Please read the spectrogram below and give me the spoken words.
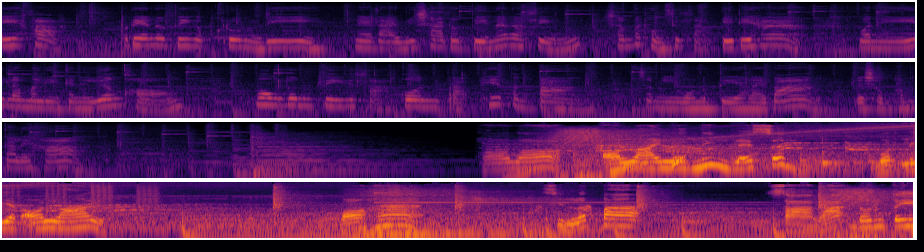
ดีค่ะ เรียนดนตรีกับครูหนูดี ในรายวิชาดนตรีนาฏศิลป์ชั้นประถมศึกษาปีที่ 5 วันนี้เรามาเรียนกันในเรื่องของ วงดนตรีสากลประเภทต่างๆ จะมีวงดนตรีอะไรบ้าง ไปชมพร้อมกันเลยค่ะพอวออนไลน์เรียนนิ่งเลสเซ่นบทเรียนออนไลน์ป .5 ศิลปะ สาระดนตรี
